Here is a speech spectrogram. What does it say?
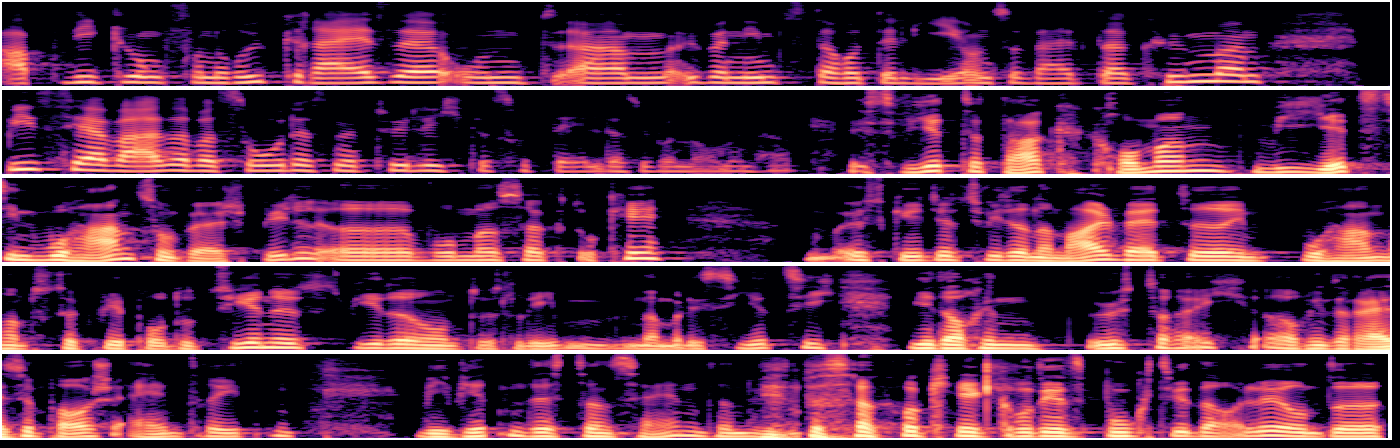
Abwicklung von Rückreise und ähm, übernimmt der Hotelier und so weiter kümmern. Bisher war es aber so, dass natürlich das Hotel das übernommen hat. Es wird der Tag kommen, wie jetzt in Wuhan zum Beispiel, äh, wo man sagt, okay, es geht jetzt wieder normal weiter. In Wuhan haben sie gesagt, wir produzieren jetzt wieder und das Leben normalisiert sich. Wird auch in Österreich, auch in der Reisebranche eintreten. Wie wird denn das dann sein? Dann wird man sagen, okay, gut, jetzt bucht wieder alle und äh,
